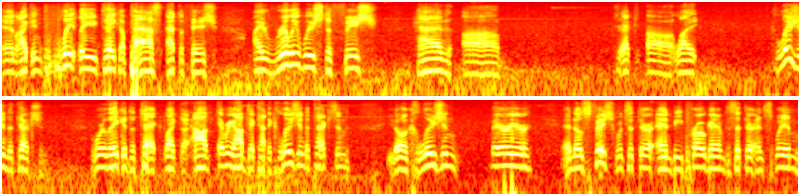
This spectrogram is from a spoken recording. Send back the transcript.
and I can completely take a pass at the fish. I really wish the fish had uh, uh, like collision detection, where they could detect like ob every object had a collision detection, you know, a collision barrier, and those fish would sit there and be programmed to sit there and swim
